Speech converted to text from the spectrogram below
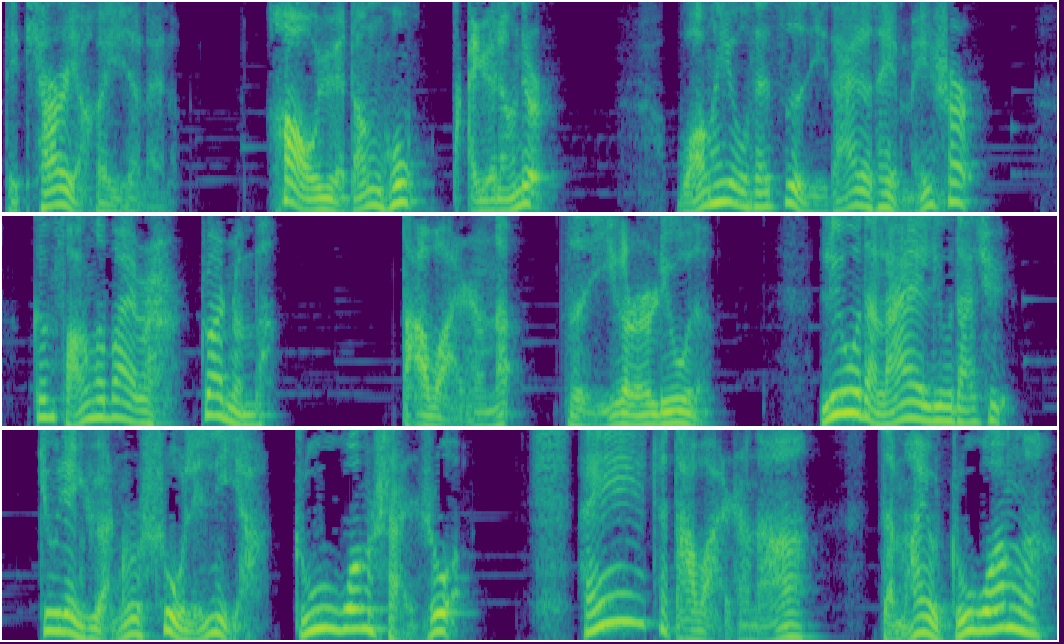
这天也黑下来了。皓月当空，大月亮地儿，王秀才自己待着，他也没事儿，跟房子外边转转吧。大晚上的，自己一个人溜达，溜达来溜达去，就见远处树林里呀，烛光闪烁。哎，这大晚上的啊！怎么还有烛光啊？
